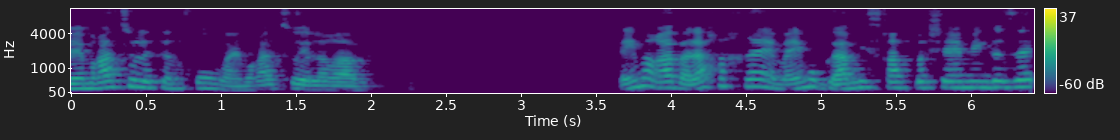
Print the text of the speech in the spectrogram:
והם רצו לתנחומה, הם רצו אל הרב. האם הרב הלך אחריהם? האם הוא גם נסחף בשיימינג הזה?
